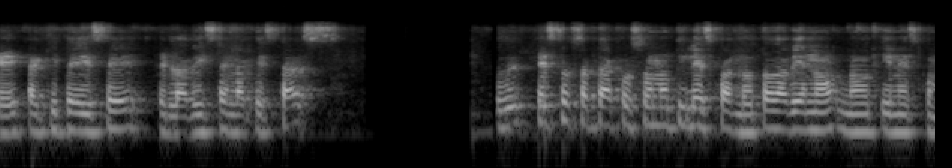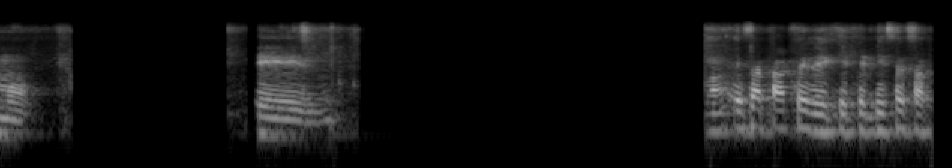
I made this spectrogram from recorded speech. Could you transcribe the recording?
Eh, aquí te dice la vista en la que estás. estos atajos son útiles cuando todavía no, no tienes como eh, esa parte de que te empiezas a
